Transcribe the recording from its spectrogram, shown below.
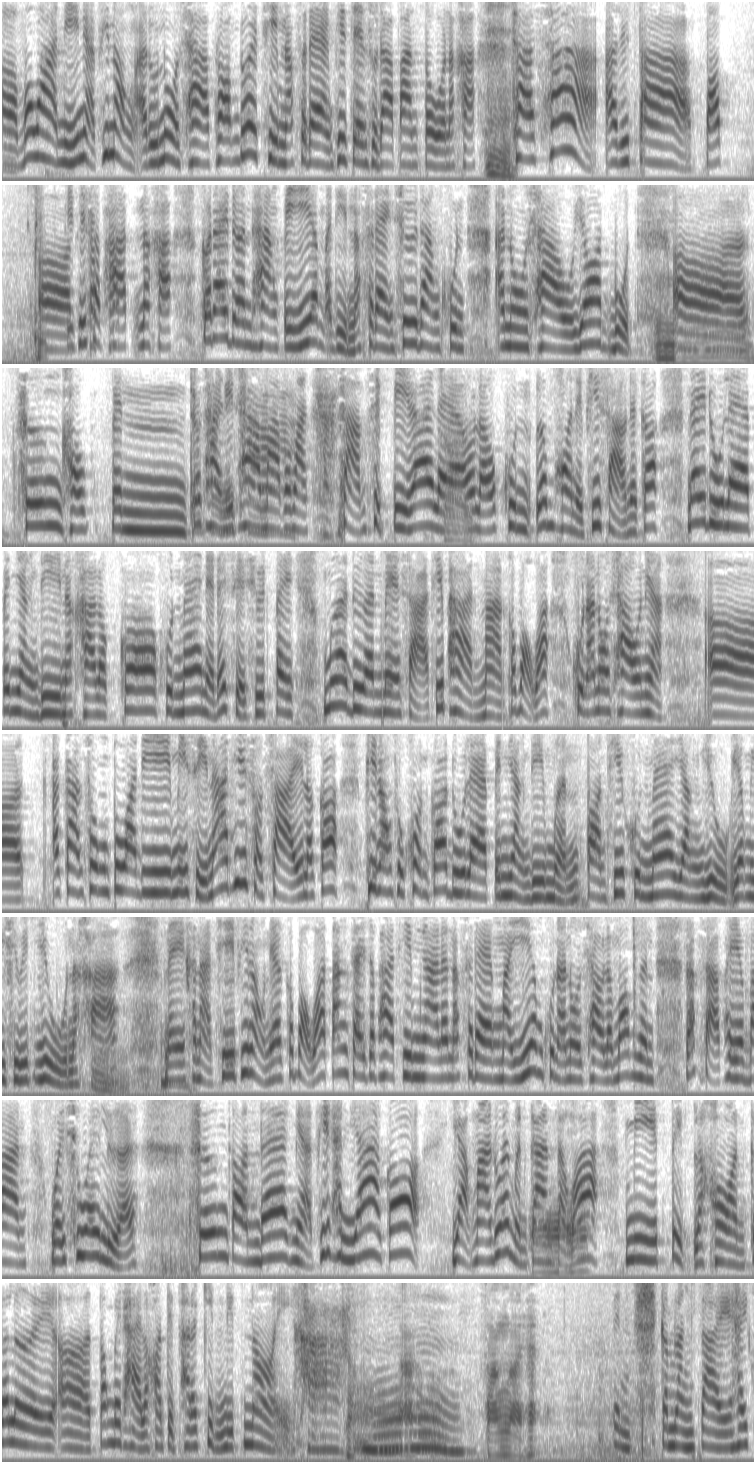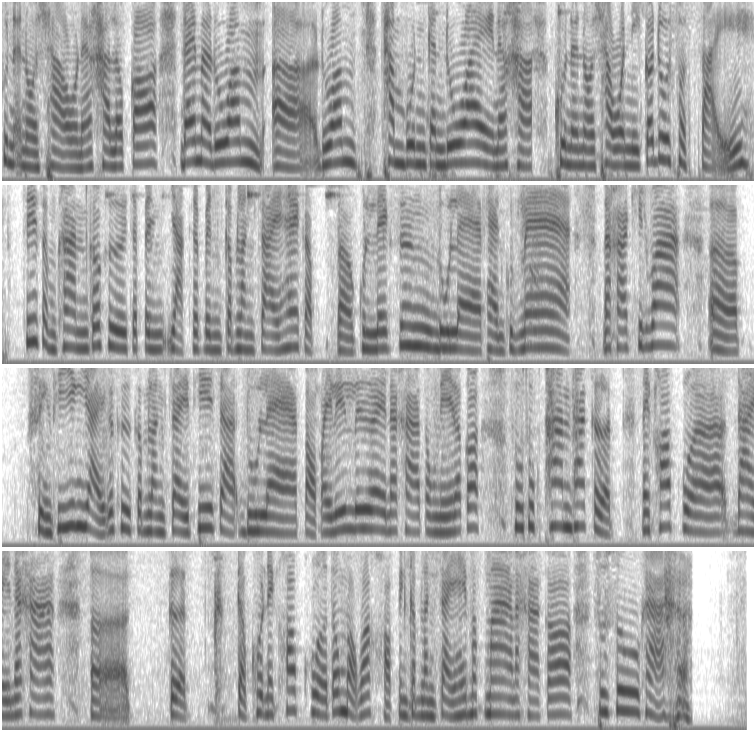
เอ่อเมื่อวานนี้เนี่ยพี่หน่องอรุโนชาพร้อมด้วยทีมนักแสดงพี่เจนสุดาปานโตนะคะ ชาชาอาริตา ป๊อปเอ่อพิพิชชพัพัฒฒน์น์นะคะ ก็ได้เดินทางไปเยี่ยมอดีตนักแสดงชื่อดังคุณอโนชาวยอดบุตรเอ่อซึ่งเขาเป็นเจ้าชายนิทรามาประมาณ 30 ปีได้แล้วใช่แล้วคุณเอื้อมพรเนี่ยพี่สาวเนี่ยก็ได้ดูแลเป็นอย่างดีนะคะ แล้วก็คุณแม่เนี่ยได้เสียชีวิตไปเมื่อเดือนเมษาที่ผ่านมา ก็บอกว่าคุณอโนชาวเนี่ยเอ่ออาการทรงตัวดีมีสีหน้าที่สดใส แล้วก็พี่น้องทุกคนก็ดูแลเป็นอย่างดีเหมือนตอนที่คุณแม่ยังอยู่ยังมีชีวิตอยู่นะคะ ในขณะที่พี่หน่องเนี่ยก็บอกว่าตั้งใจจะพาทีมงานและนักแสดงมาเยี่ยมคุณอโนชาวและมอบเงินรักษาพยาบาลไว้ช่วยเหลือ ซึ่งตอนแรกเนี่ยพี่ธัญญาก็อยากมาด้วยเหมือนกันอ๋อแต่ว่ามีติดละครก็เลยเอ่อต้องไปถ่ายละครติดภารกิจนิดหน่อยค่ะค่ะ ครับอะฟังหน่อยฮะ เป็นกำลังใจให้คุณอโนชาวนะคะ แล้วก็ได้มาร่วมเอ่อร่วมทำบุญกันด้วยนะคะ คุณอโนชาววันนี้ก็ดูสดใส ที่สำคัญก็คือจะเป็นอยากจะเป็นกำลังใจให้กับเอ่อคุณเล็กซึ่งดูแลแทนคุณแม่นะคะ คิดว่าเอ่อ สิ่งที่ยิ่งใหญ่ก็คือกำลังใจที่จะดูแลต่อไปเรื่อย ๆ นะคะ ตรงนี้แล้วก็ทุกๆท่านถ้าเกิดในครอบครัวใดนะคะเเกิดกับคนในครอบครัวต้องบอกว่าขอเป็นกำลังใจให้มาก ๆนะคะ ก็สู้ๆค่ะ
